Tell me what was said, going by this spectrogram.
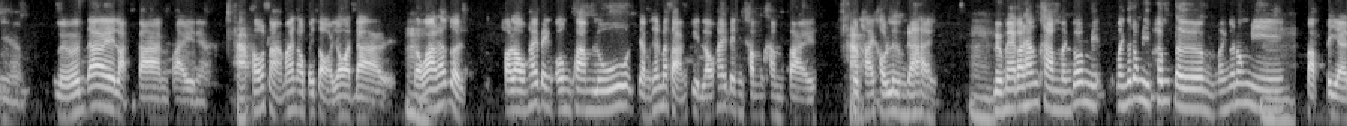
เนี่ย หรือได้หลักการไปเนี่ยครับเขาสามารถเอาไปต่อยอดได้อืมแต่ว่าถ้าเกิดพอเราให้เป็นองค์ความรู้อย่างเช่นภาษาอังกฤษเราให้เป็นคำคำไปครับสุดท้ายเขาลืมได้อืม หรือแม้กระทั่งคำมันก็มีมันก็ต้องมีเพิ่มเติม มันก็ต้องมีอืมปรับเปลี่ยน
